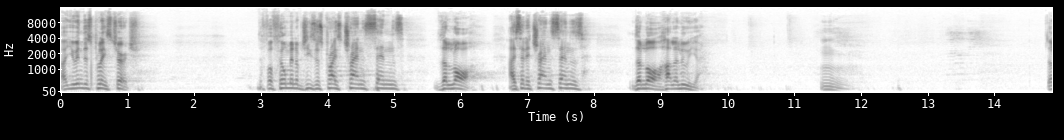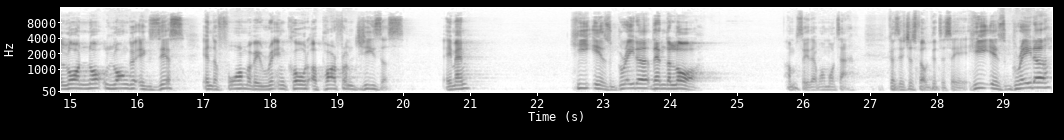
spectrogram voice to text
Are you in this place, church? The fulfillment of Jesus Christ transcends the law. I said it transcends the law. Hallelujah. Hmm. The law no longer exists in the form of a written code apart from Jesus. Amen. He is greater than the law. I'm gonna say that one more time because it just felt good to say it. He is greater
